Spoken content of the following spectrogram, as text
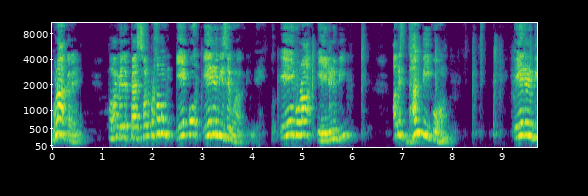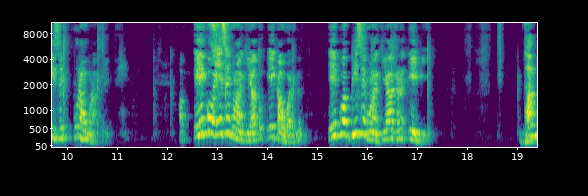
गुणा करें तो हमें मेरे पास सर्वप्रथम हम ए को ए ऋण बी से गुणा करेंगे। तो ए गुणा ए ऋण बी अब इस धन बी को हम ए ऋण बी से पुनः गुणा करेंगे। अब ए को ए से गुणा किया तो ए का वर्ग, ए को बी से गुणा किया, ऋण ए बी। धन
